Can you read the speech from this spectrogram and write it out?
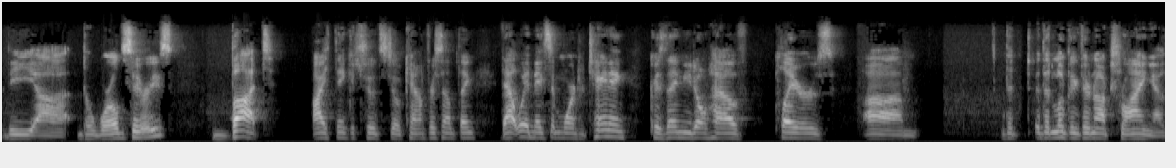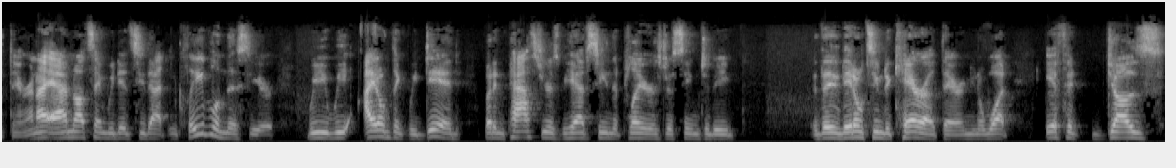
the uh, the World Series, but I think it should still count for something. That way, it makes it more entertaining because then you don't have players um, that that look like they're not trying out there. And I, am not saying we did see that in Cleveland this year. We we I don't think we did, but in past years we have seen that players just seem to be they they don't seem to care out there. And you know what? If it does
